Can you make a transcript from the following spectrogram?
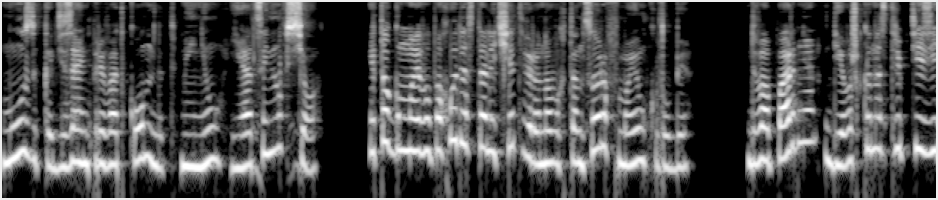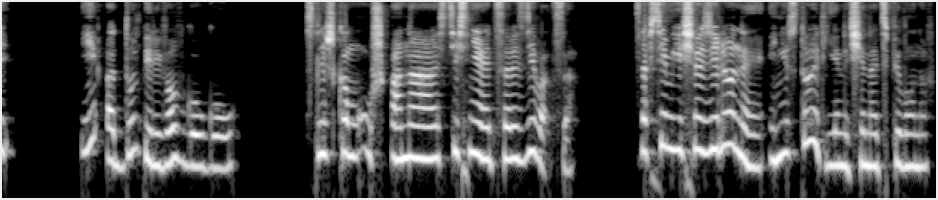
Музыка, дизайн приват-комнат, меню. Я оценил все. Итогом моего похода стали четверо новых танцоров в моем клубе. Два парня, девушка на стриптизе и одну перевел в гоу-гоу. Слишком уж она стесняется раздеваться. Совсем еще зеленая, и не стоит ей начинать с пилонов.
